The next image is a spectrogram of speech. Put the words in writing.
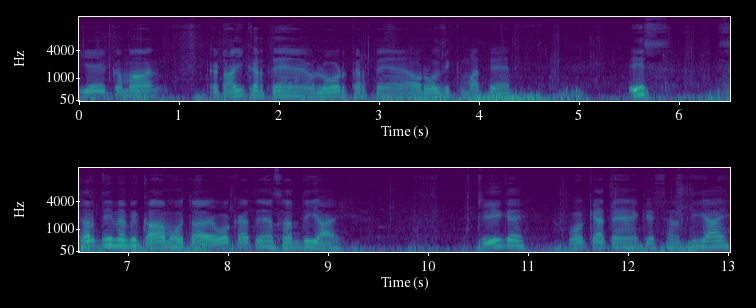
ये कमान कटाई करते हैं, लोड करते हैं और रोज़ी कमाते हैं। इस सर्दी में भी काम होता है, वो कहते हैं सर्दी आए। ठीक है। वो कहते हैं कि सर्दी आए,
